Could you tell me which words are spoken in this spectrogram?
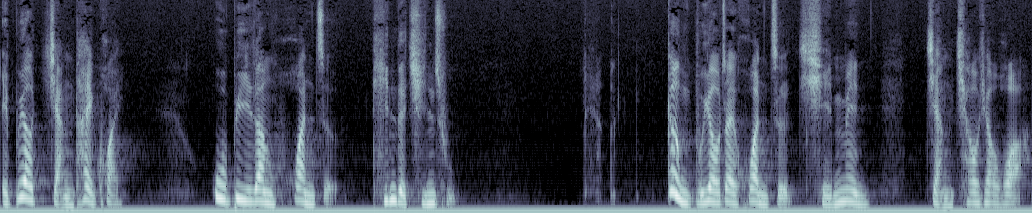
也不要讲太快，务必让患者听得清楚。更不要在患者前面讲悄悄话，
